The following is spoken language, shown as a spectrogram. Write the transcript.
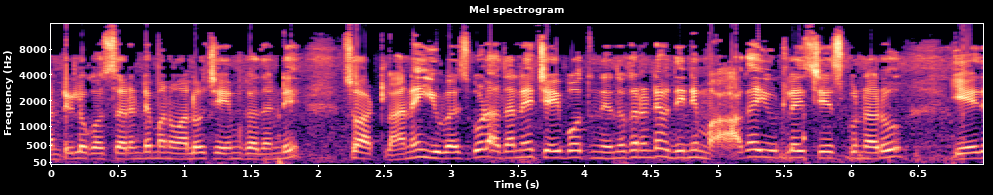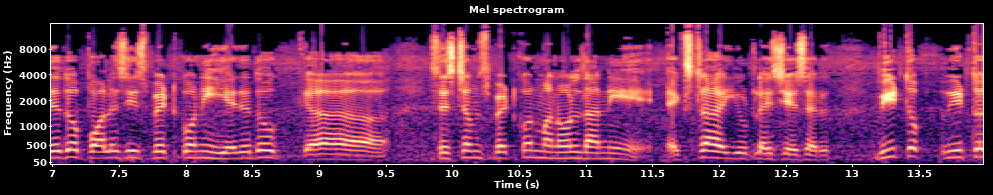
కంట్రీలోకి వస్తారంటే మనం అలో చేయము కదండి. సో అట్లానే యుఎస్ కూడా అదనే చేయబోతుంది. ఎందుకంటే దీన్ని బాగా యూటిలైజ్ చేసుకున్నారు. ఏదేదో పాలసీస్ పెట్టుకొని ఏదేదో సిస్టమ్స్ పెట్టుకొని మన వాళ్ళు దాన్ని ఎక్స్ట్రా యూటిలైజ్ చేశారు. వీటితో వీటితో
